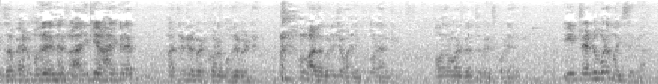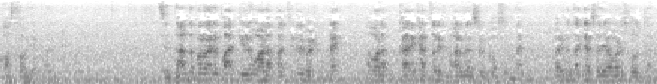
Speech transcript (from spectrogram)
ఈ సభ ఎట్లా మొదలైందంటే రాజకీయ నాయకులే పత్రికలు పెట్టుకోవడం మొదలుపెట్టారు. వాళ్ళ గురించి వాళ్ళు చెప్పుకోవడానికి అవతల వాళ్ళు పెద్ద పెట్టుకోవడానికి. ఈ ట్రెండ్ కూడా మంచిది కాదు వాస్తవం చెప్పాలి సిద్ధాంతపరమైన పార్టీలు వాళ్ళ పత్రికలు పెట్టుకుంటాయి వాళ్ళ కార్యకర్తలకు మార్గదర్శనం కోసం దాన్ని పరిమితంగా చదివేవాడు చదువుతారు.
